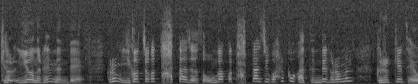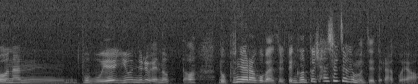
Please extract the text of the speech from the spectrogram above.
결- 이혼을 했는데 그럼 이것저것 다 따져서 온갖 거 다 따지고 할 것 같은데 그러면 그렇게 재혼한 부부의 이혼율이 왜 높, 더 높으냐라고 봤을 땐 그건 또 현실적인 문제더라고요.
